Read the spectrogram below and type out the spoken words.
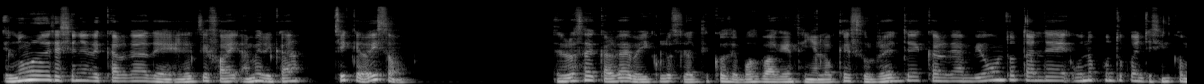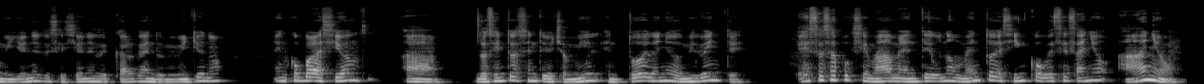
el número de sesiones de carga de Electrify America sí que lo hizo. El brazo de carga de vehículos eléctricos de Volkswagen señaló que su red de carga envió un total de 1.45 millones de sesiones de carga en 2021 en comparación a 268.000 en todo el año 2020. Eso es aproximadamente un aumento de 5 veces año a año.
